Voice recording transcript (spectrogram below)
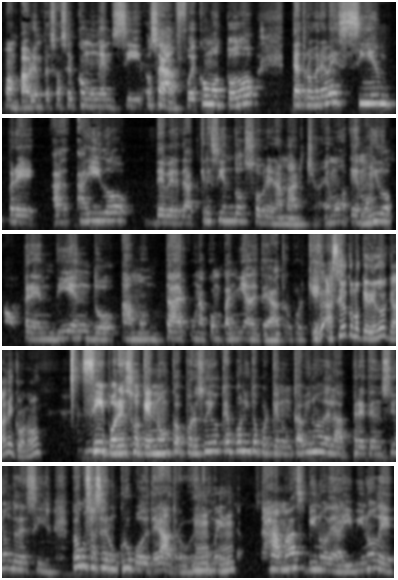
Juan Pablo empezó a hacer como un MC, o sea, fue como todo, Teatro Breve siempre ha, ido de verdad creciendo sobre la marcha. Hemos, hemos ido aprendiendo a montar una compañía de teatro porque... Ha sido como que bien orgánico, ¿no? Sí, por eso que nunca, por eso digo que es bonito porque nunca vino de la pretensión de decir, vamos a hacer un grupo de teatro, de comedia. Jamás vino de ahí, vino de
